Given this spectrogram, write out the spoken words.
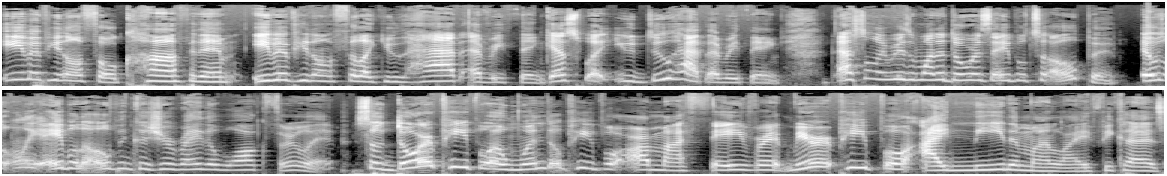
Even if you don't feel confident, even if you don't feel like you have everything, guess what? You do have everything. That's the only reason why the door is able to open. It was only able to open because you're ready to walk through it. So door people and window people are my favorite. Mirror people I need in my life because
